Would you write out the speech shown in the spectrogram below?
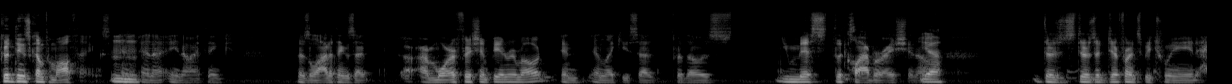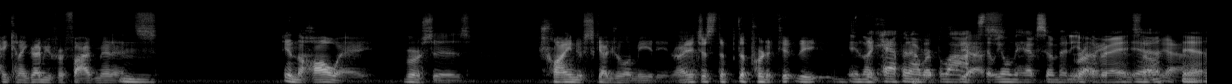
good things come from all things, Mhm. and, and I, you know, I think there's a lot of things that are more efficient being remote, and and like you said, for those you miss the collaboration. Of, Yeah. there's there's a difference between hey, can I grab you for five minutes Mm-hmm. in the hallway versus trying to schedule a meeting, right? It's just the the productivity In like half an hour blocks that we only have so many right, of, right? And so, yeah. yeah,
